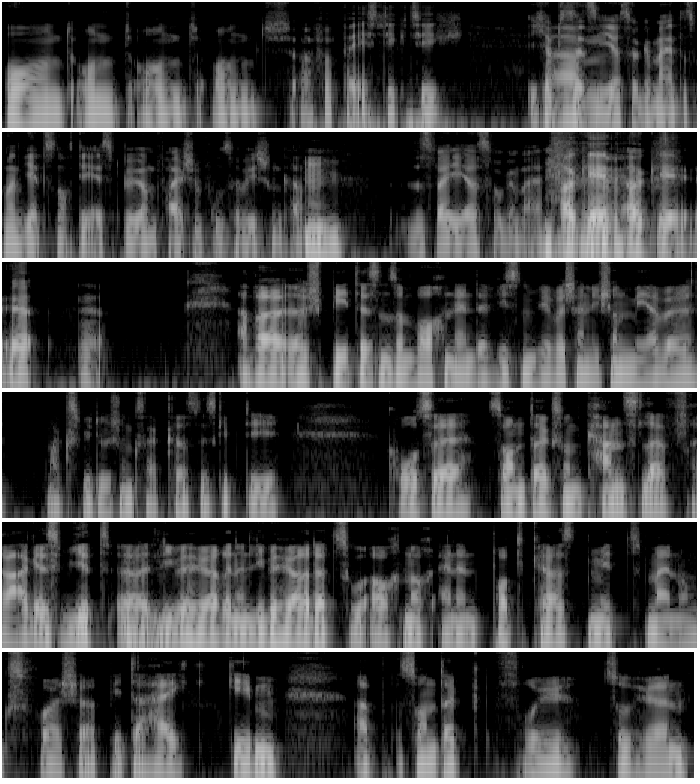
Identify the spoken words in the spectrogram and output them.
und, und, und, und äh, verfestigt sich. Ich habe das jetzt Ähm. eher so gemeint, dass man jetzt noch die SPÖ am falschen Fuß erwischen kann. Mhm. Das war eher so gemeint. Okay, okay, ja. Aber äh, spätestens am Wochenende wissen wir wahrscheinlich schon mehr, weil, Max, wie du schon gesagt hast, es gibt die große Sonntags- und Kanzlerfrage. Es wird, äh, Mhm. liebe Hörerinnen, liebe Hörer, dazu auch noch einen Podcast mit Meinungsforscher Peter Heik geben, ab Sonntag früh zu hören.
